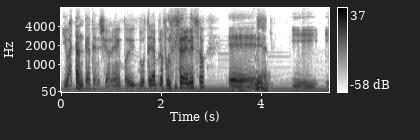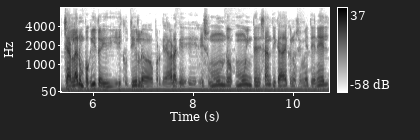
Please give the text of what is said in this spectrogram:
y bastante atención. ¿eh? Me gustaría profundizar en eso. Eh, y, charlar un poquito y, discutirlo, porque la verdad que es un mundo muy interesante y cada vez que uno se mete en él,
